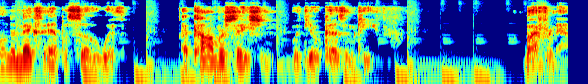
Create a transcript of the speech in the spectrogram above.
on the next episode with a conversation with your cousin Keith. Bye for now.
